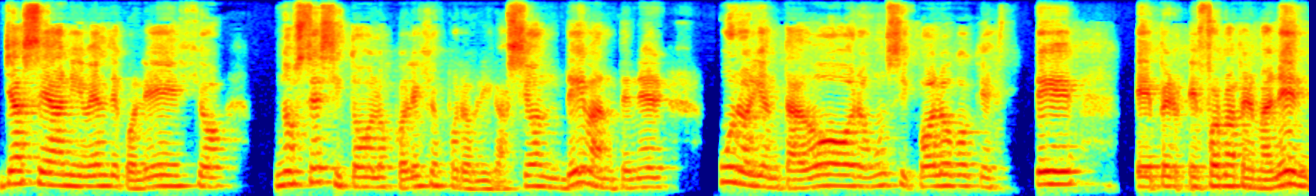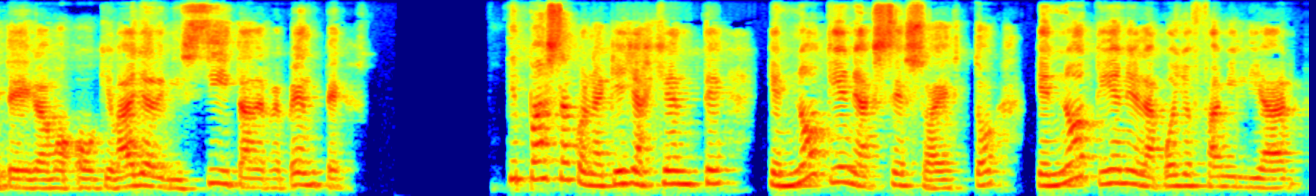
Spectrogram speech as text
ya sea a nivel de colegio, no sé si todos los colegios por obligación deban tener un orientador o un psicólogo que esté eh, en forma permanente, digamos, o que vaya de visita de repente. ¿Qué pasa con aquella gente que no tiene acceso a esto, que no tiene el apoyo familiar,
